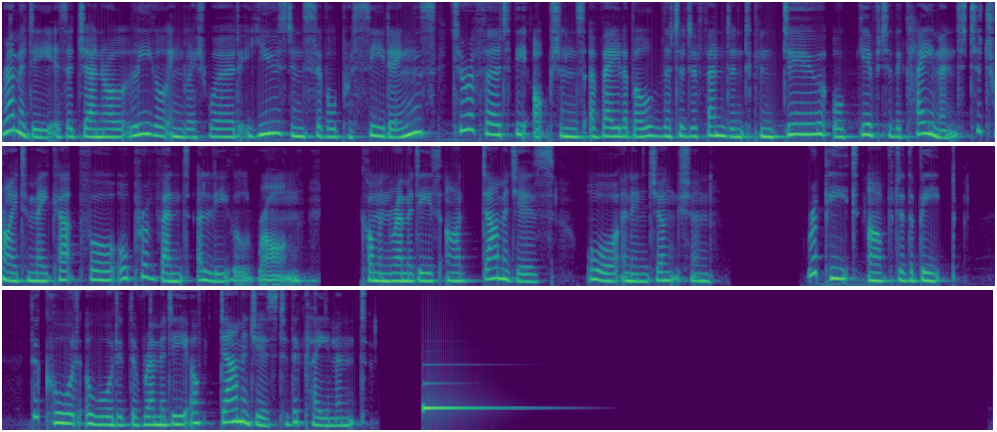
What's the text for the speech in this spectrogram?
Remedy is a general legal English word used in civil proceedings to refer to the options available that a defendant can do or give to the claimant to try to make up for or prevent a legal wrong. Common remedies are damages or an injunction. Repeat after the beep. The court awarded the remedy of damages to the claimant.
